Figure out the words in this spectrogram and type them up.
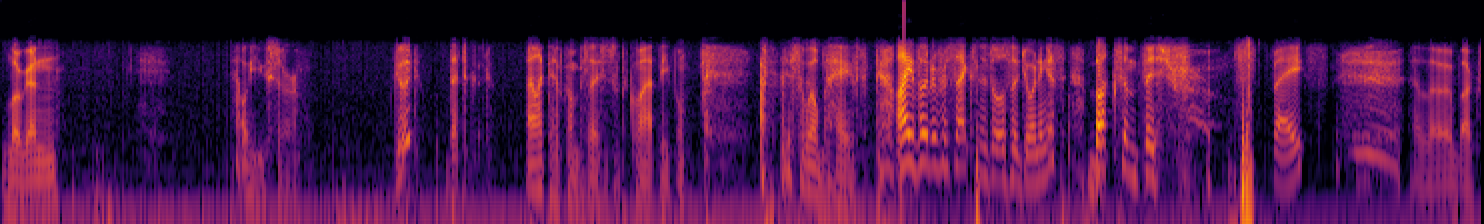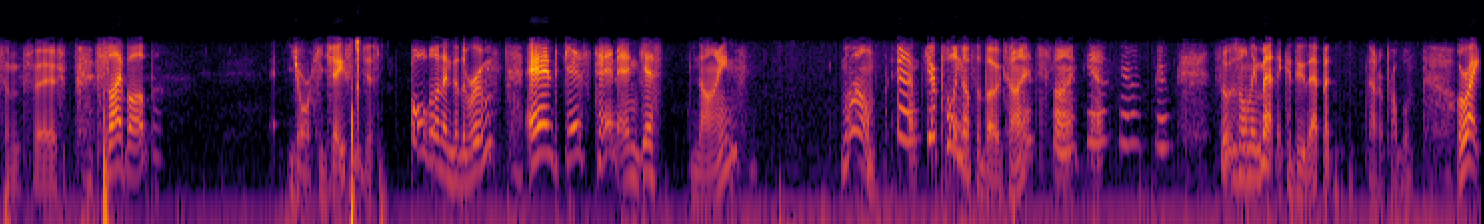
Logan. How are you, sir? Good? That's good. I like to have conversations with quiet people. They're so well behaved. I voted for Saxon is also joining us. Buxom Fish from Space. Hello, Buxom Fish. Cybob. Yorkie Jason just pulled on into the room. And guest 10 and guest 9. Well, yeah, you're pulling off the bow tie. It's fine. Yeah, yeah, yeah. So it was only Matt that could do that, but not a problem. All right.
